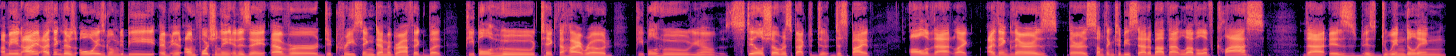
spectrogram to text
I mean, I, I think there's always going to be. It, it- unfortunately, it is a ever decreasing demographic, but people who take the high road, people who you know still show respect d- despite all of that. Like, I think there is there is something to be said about that level of class that is is dwindling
